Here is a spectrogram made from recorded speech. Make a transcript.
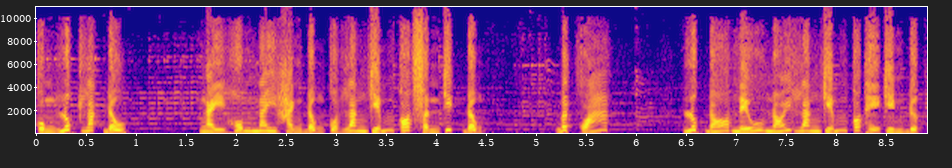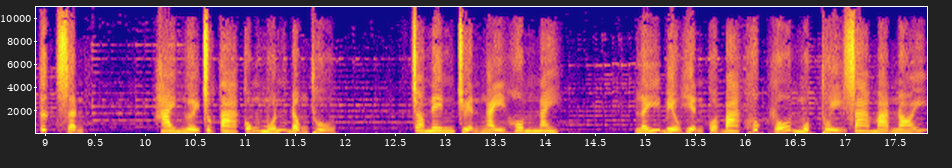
cùng lúc lắc đầu. Ngày hôm nay hành động của Lăng Kiếm có phần kích động. Bất quá. Lúc đó nếu nói Lăng Kiếm có thể kìm được tức giận. Hai người chúng ta cũng muốn đồng thủ. Cho nên chuyện ngày hôm nay. Lấy biểu hiện của ba khúc gỗ mục thủy ra mà nói.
